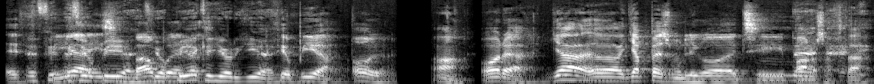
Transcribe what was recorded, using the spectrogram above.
Αιθι- Αιθιοπία ή Αιθιοπία, Ζιμπάμπουε. Αιθιοπία και Γεωργία. Αιθιοπία. Ωραία. Α, ωραία. Για, ε, για πες μου λίγο έτσι Ναι, πάνω σε αυτά.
